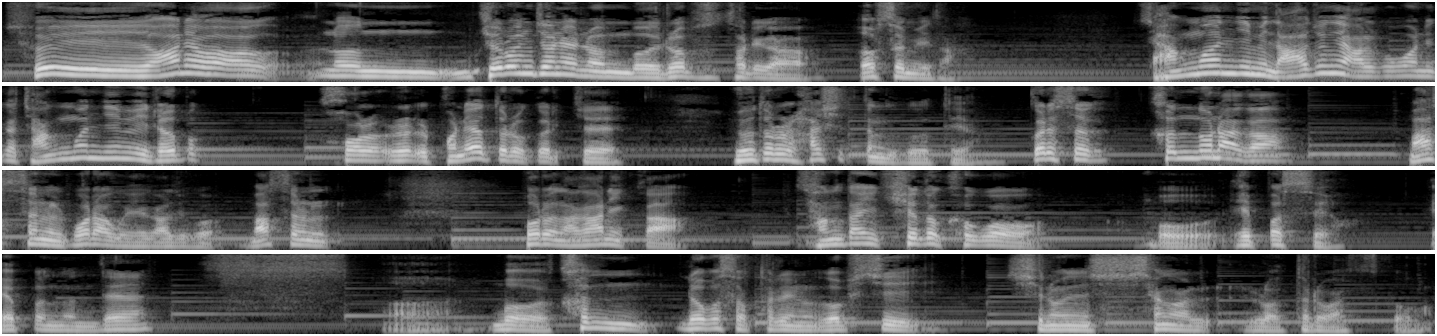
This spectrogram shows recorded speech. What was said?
저희 아내와는 결혼 전에는 뭐 러브 스토리가 없습니다. 장모님이 나중에 알고 보니까 장모님이 러브콜을 보내도록 그렇게 유도를 하셨던 것 같아요. 그래서 큰 누나가 맞선을 보라고 해가지고 맞선을 보러 나가니까 상당히 키도 크고 뭐 예뻤어요. 예뻤는데 어, 뭐 큰 러브 스토리는 없이 신혼 생활로 들어갔고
